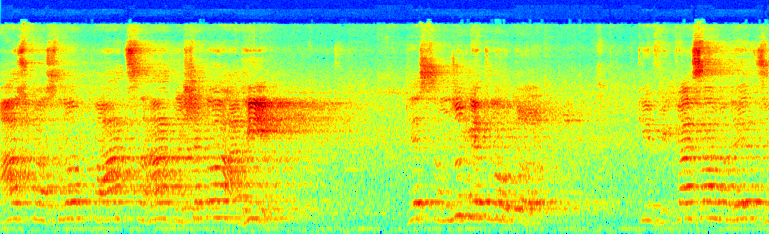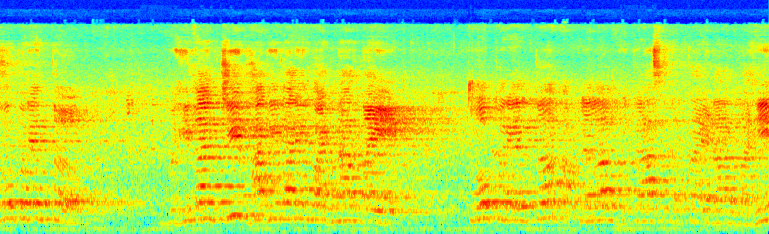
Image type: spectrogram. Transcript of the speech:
आजपासनं पाच सहा दशकं आधी हे समजून घेतलं होतं की विकासामध्ये जोपर्यंत महिलांची भागीदारी वाढणार नाही तोपर्यंत आपल्याला विकास करता येणार नाही.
